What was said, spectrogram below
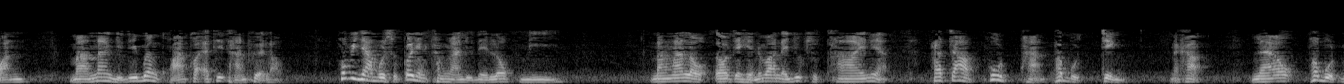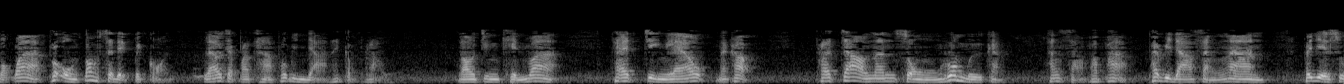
วรรค์ มานั่งอยู่ที่เบื้องขวาคอยอธิษฐานเพื่อเรา พระวิญญาณบริสุทธิ์ก็ยังทำงานอยู่ในโลกนี้ ดังนั้นเราเราจะเห็นว่าในยุคสุดท้ายเนี่ย พระเจ้าพูดผ่านพระบุตรจริงนะครับ แล้วพระบุตรบอกว่าพระองค์ต้องเสด็จไปก่อน แล้วจะประทานพระวิญญาณให้กับเรา เราจึงเห็นว่าแท้จริงแล้วนะครับ พระเจ้านั้นทรงร่วมมือกัน ทั้งสามพระภาคพระบิดาสั่งงาน พระเยซู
